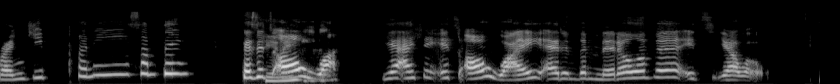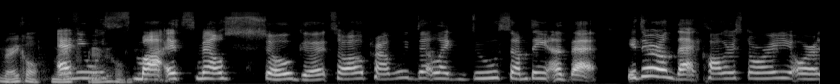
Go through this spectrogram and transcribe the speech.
frangipani something because it's all white. Yeah, I think it's all white, and in the middle of it, it's yellow Very cool. Very, and it was cool. sma- it smells so good so i'll probably do, like do something at that either on that color story or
